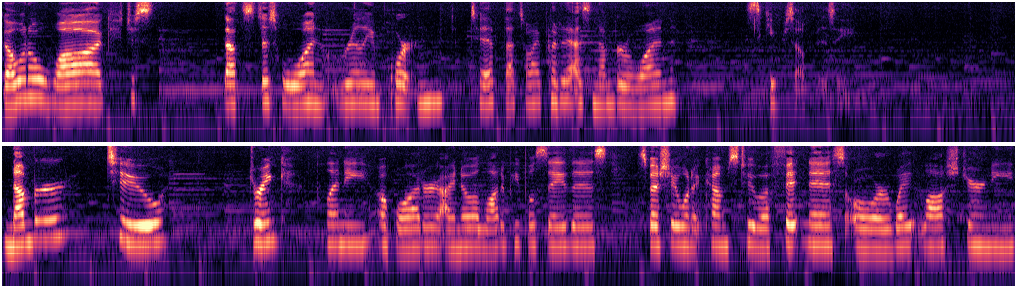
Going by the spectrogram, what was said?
Go on a walk. Just that's just one really important tip. That's why I put it as number one. Is keep yourself busy. Number two, drink plenty of water. I know a lot of people say this, especially when it comes to a fitness or weight loss journey.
